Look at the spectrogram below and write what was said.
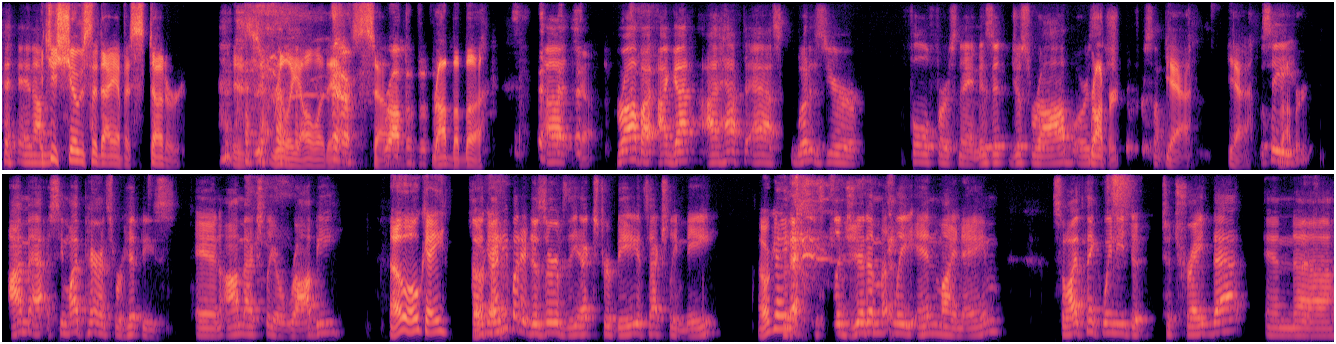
and I'm It just shows that I have a stutter. Is really all it is. So Rob, Rob, uh, Yeah. Rob. I, I got. I have to ask. What is your full first name? Is it just Rob or is Robert. it short something? yeah, yeah. See, Robert. I'm at, see. My parents were hippies, and I'm actually a Robbie. Oh, okay, So if anybody deserves the extra B, it's actually me. okay. It's legitimately in my name. So I think we need to to trade that and uh,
